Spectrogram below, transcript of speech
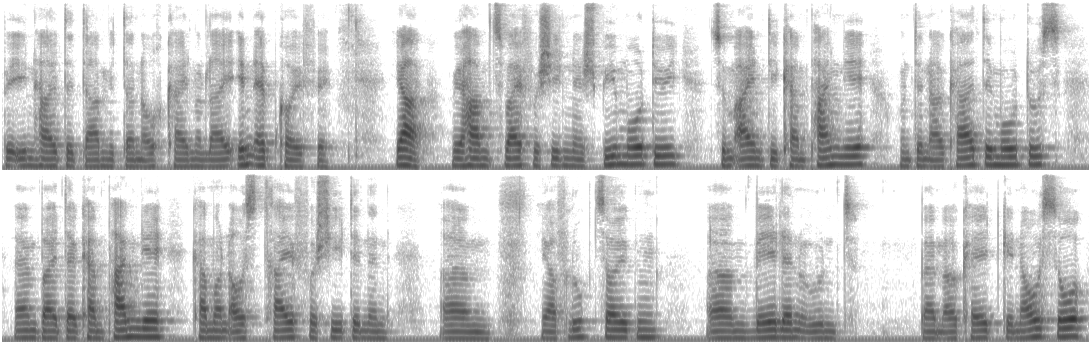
beinhaltet damit dann auch keinerlei In-App-Käufe. Ja, wir haben zwei verschiedene Spielmodi, zum einen die Kampagne und den Arcade-Modus. Ähm, bei der Kampagne kann man aus drei verschiedenen ähm, ja, Flugzeugen ähm, wählen und beim Arcade genauso.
